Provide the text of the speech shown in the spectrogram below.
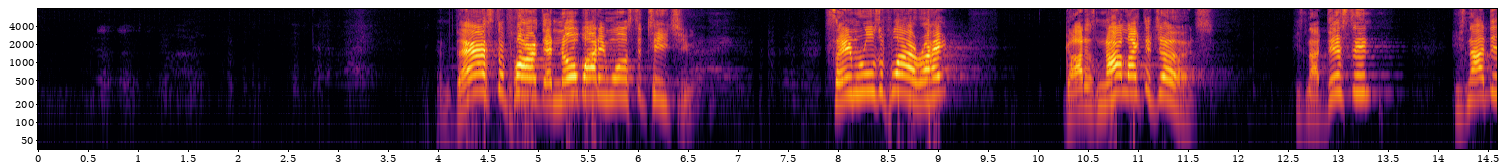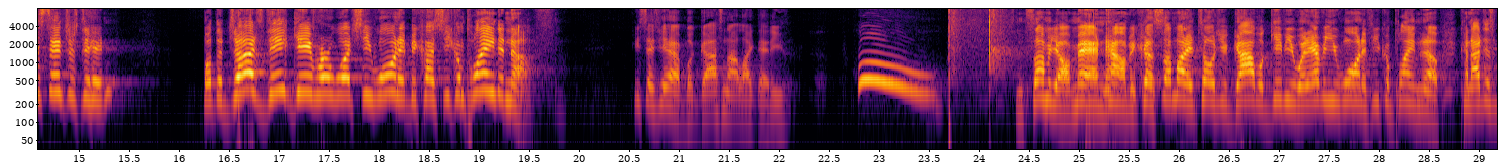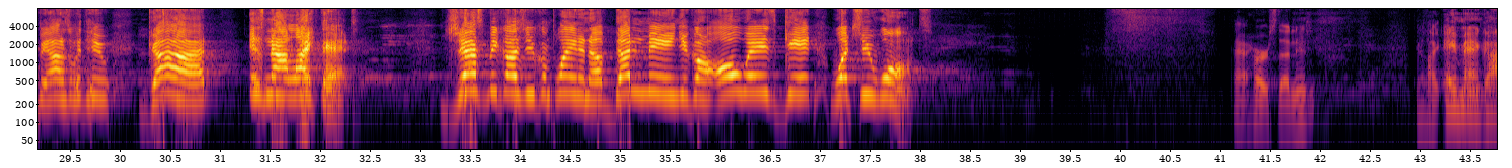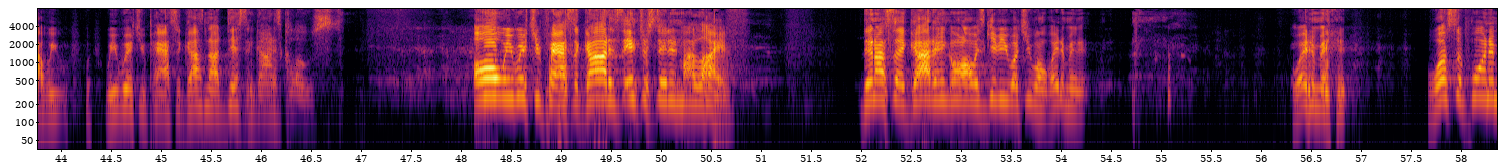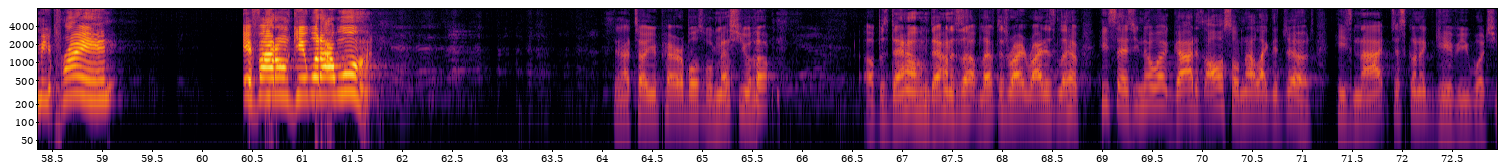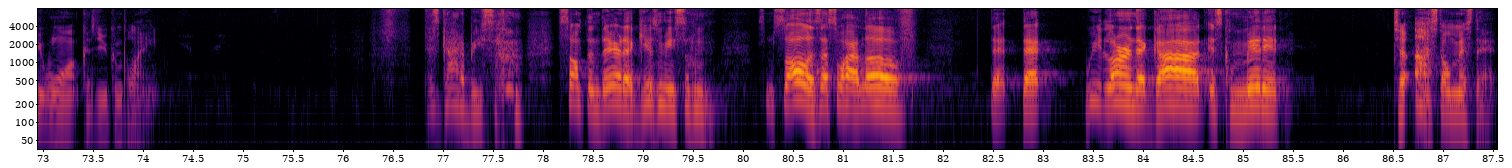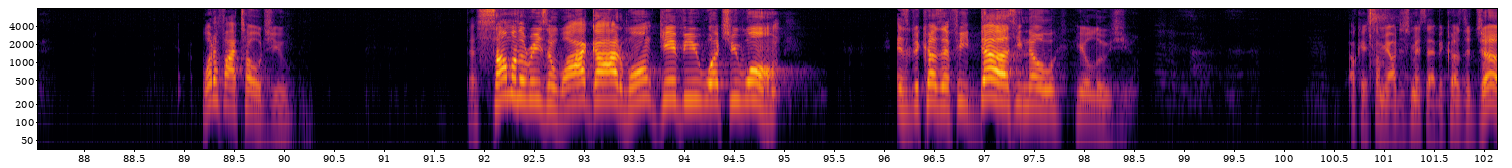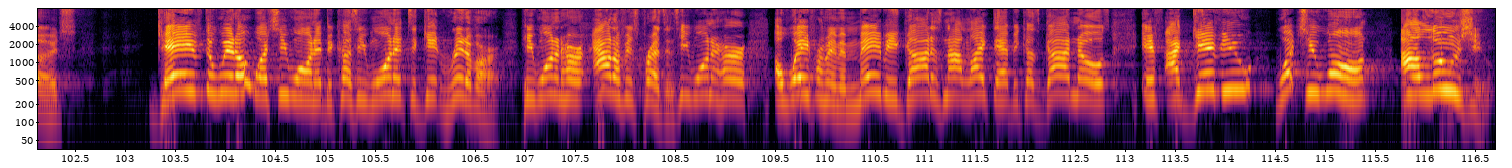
And that's the part that nobody wants to teach you. Same rules apply, right? God is not like the judge. He's not distant, he's not disinterested. But the judge did give her what she wanted because she complained enough. He says, Yeah, but God's not like that either. Woo! And some of y'all mad now because somebody told you God will give you whatever you want if you complain enough. Can I just be honest with you? God is not like that. Just because you complain enough doesn't mean you're going to always get what you want. That hurts, doesn't it? They're like, Amen, God, we, we with you, Pastor. God's not distant, God is close. oh, we with you, Pastor. God is interested in my life. Then I say, God ain't gonna always give you what you want. Wait a minute. Wait a minute. What's the point of me praying if I don't get what I want? Then I tell you parables will mess you up? Up is down, down is up, left is right, right is left. He says, you know what? God is also not like the judge. He's not just going to give you what you want because you complain. There's got to be some, something there that gives me some, some solace. That's why I love that, that we learn that God is committed to us. Don't miss that. What if I told you that some of the reason why God won't give you what you want is because if he does, he know he'll lose you. Okay, some of y'all just missed that because the judge gave the widow what she wanted because he wanted to get rid of her. He wanted her out of his presence. He wanted her away from him. And maybe God is not like that because God knows if I give you what you want, I'll lose you.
